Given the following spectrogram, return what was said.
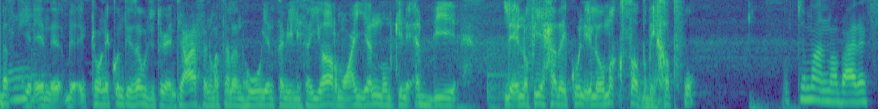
بس يعني إن- كونك كنت زوجته يعني انت عارفة إنه مثلا هو ينتمي لتيار معين ممكن يؤدي لإنه في حدا يكون له مقصد بخطفه؟ كمان ما بعرف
